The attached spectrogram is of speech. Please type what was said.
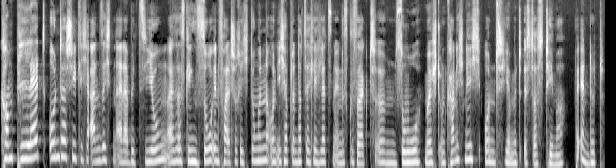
komplett unterschiedliche Ansichten einer Beziehung. Also das ging so in falsche Richtungen und ich habe dann tatsächlich letzten Endes gesagt, ähm, so möchte und kann ich nicht und hiermit ist das Thema beendet.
